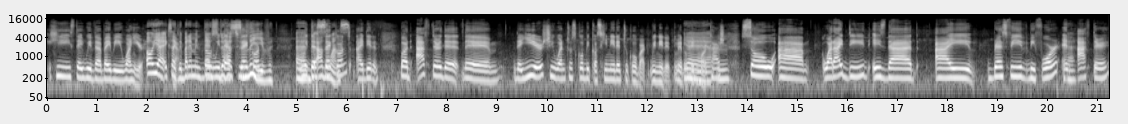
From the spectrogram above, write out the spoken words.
he stayed with the baby one year. oh yeah, exactly. Yeah. But I mean And those with do have to second- leave uh, with the, the, other second, ones. I didn't. But after the the the year, she went to school because he needed to go back. We needed a little Yeah, bit yeah, more yeah. cash. Mm. So um, what I did is that I breastfeed before and after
